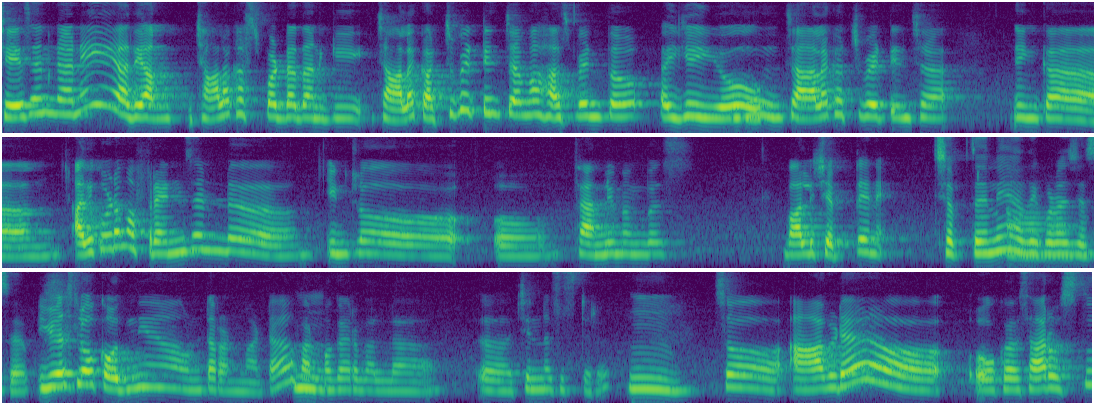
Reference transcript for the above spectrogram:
చేశాను కానీ అది చాలా కష్టపడ్డా దానికి. చాలా ఖర్చు పెట్టించా మా హస్బెండ్తో. అయ్యయ్యో చాలా ఖర్చు పెట్టించా. ఇంకా అది కూడా మా ఫ్రెండ్స్ అండ్ ఇంట్లో ఫ్యామిలీ మెంబర్స్ వాళ్ళు చెప్తేనే. చెప్తేనే అది కూడా చేశారు. యుఎస్లో ఒక వదిన ఉంటారనమాట వర్మ గారు వాళ్ళ చిన్న సిస్టర్. సో ఆవిడ ఒకసారి వస్తూ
